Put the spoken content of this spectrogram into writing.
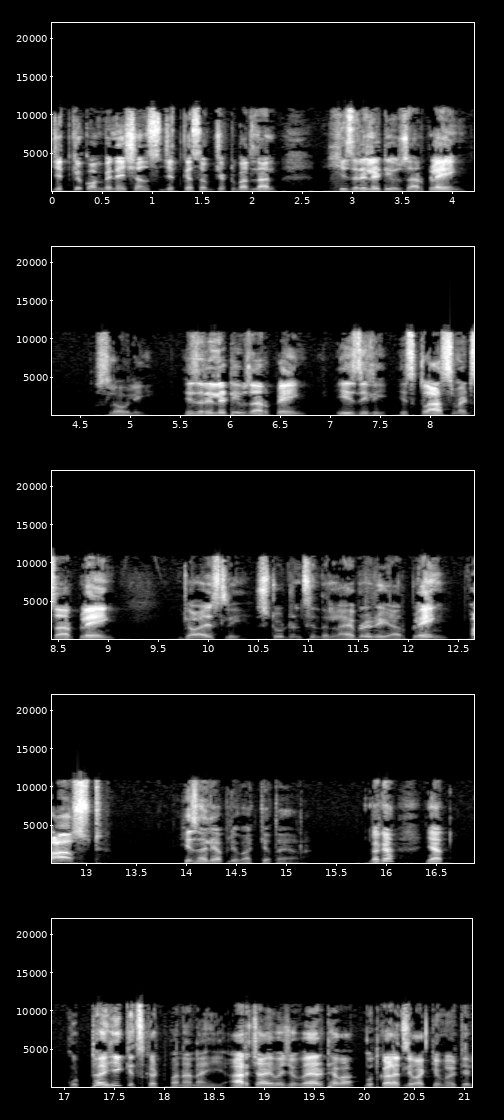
जितके कॉम्बिनेशन्स जितके सब्जेक्ट बदलाल his relative are playing slowly his relative are playing easily his classmates are playing joyously students in the library are playing fast ही झाली आपली वाक्य तयार बघा यात कुठंही किचकटपणा नाही. आरच्या ऐवजी वेअर ठेवा भूतकाळातली वाक्य मिळतील.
